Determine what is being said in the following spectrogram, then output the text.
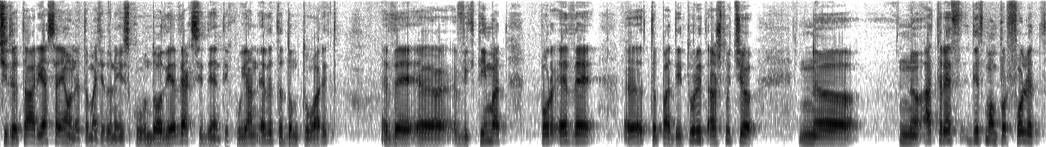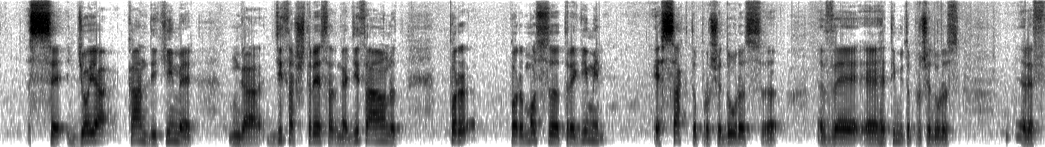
qytetar i asaj zone të Maqedonisë, ku ndodhi edhe aksidenti, ku janë edhe të dëmtuarit, edhe viktimat, por edhe të paditurit, ashtu që në në atë rreth gjithmonë përfolet se gjoja ka ndikime nga gjitha shtresat, nga gjitha anët për Për mos tregimin e saktë të procedurës dhe hetimit të procedurës rreth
